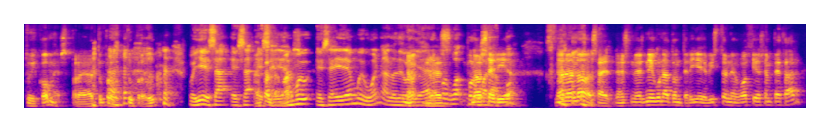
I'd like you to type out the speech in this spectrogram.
tu e-commerce, para tu, tu producto. Oye, esa, esa, No esa, idea muy, esa idea es muy buena, lo de No, no por, es- Wa- por no sería. No, no, no, o sea, no, es, no es ninguna tontería. He visto negocios empezar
